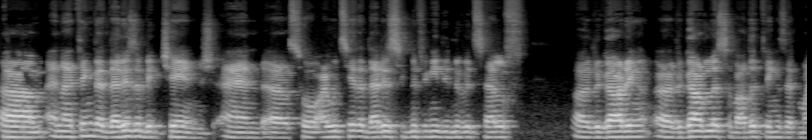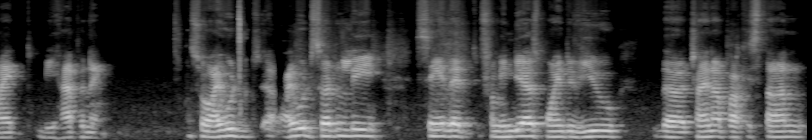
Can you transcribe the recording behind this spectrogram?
Right. Um, and I think that that is a big change, and uh, so I would say that that is significant in of itself, uh, regarding uh, regardless of other things that might be happening. So I would I would certainly say that from India's point of view, the China Pakistan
